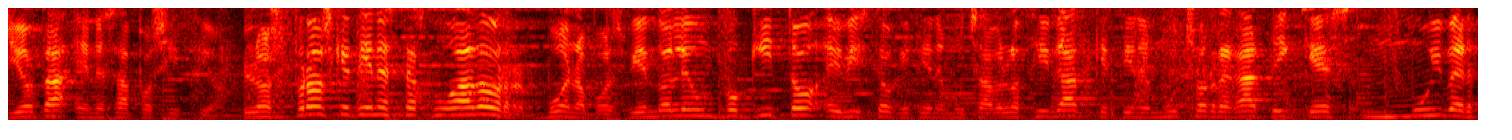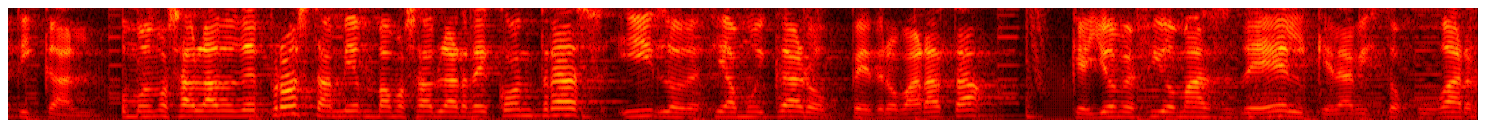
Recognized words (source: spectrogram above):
Jota en esa posición. Los pros que tiene este jugador, bueno, pues viéndole un poquito he visto que tiene mucha velocidad, que tiene mucho regate y que es muy vertical. Como hemos hablado de pros, también vamos a hablar de contras y lo decía muy claro Pedro Barata, que yo me fío más de él, que le ha visto jugar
